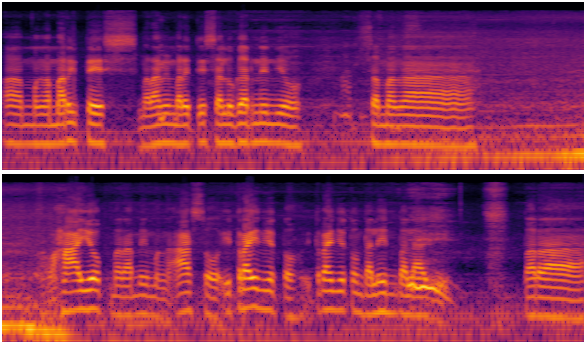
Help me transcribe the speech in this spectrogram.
ah, mga marites, maraming marites sa lugar ninyo, sa mga hayop, maraming mga aso, itry nyo to. Itry nyo tong dalhin palagi para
